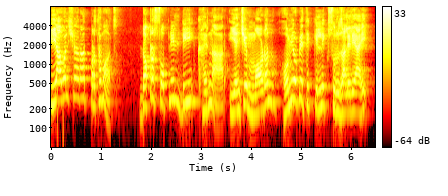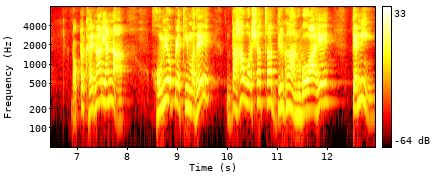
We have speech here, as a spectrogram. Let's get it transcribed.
यावल शहरात प्रथमच डॉक्टर स्वप्नील डी खैरनार यांचे मॉडर्न होमिओपॅथिक क्लिनिक सुरू झालेले आहे. डॉक्टर खैरनार यांना होमिओपॅथीमध्ये दहा वर्षाचा दीर्घ अनुभव आहे. त्यांनी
